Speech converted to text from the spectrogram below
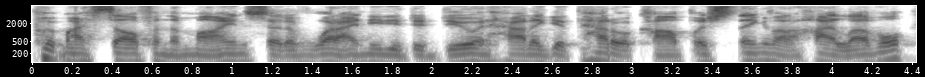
put myself in the mindset of what I needed to do and how to get how to accomplish things on a high level.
